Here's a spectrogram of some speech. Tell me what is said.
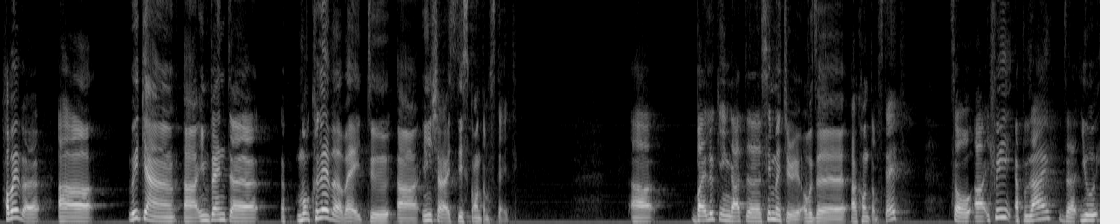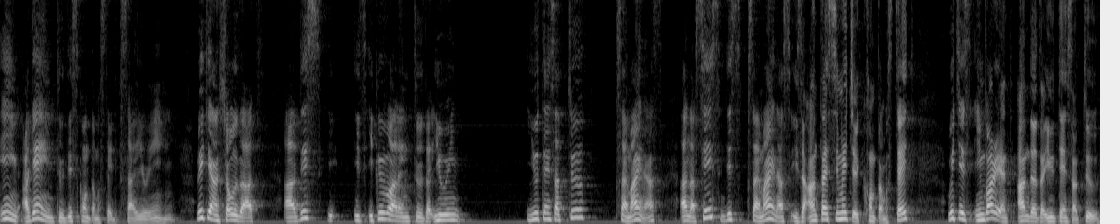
However, uh, we can uh, invent a, a, more clever way to uh, initialize this quantum state. Uh, by looking at the symmetry of the quantum state, so if we apply the u in again to this quantum state psi u in, we can show that this is equivalent to the u in u tensor 2 psi minus. And uh, since this psi minus is an anti-symmetric quantum state, which is invariant under the U tensor 2,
